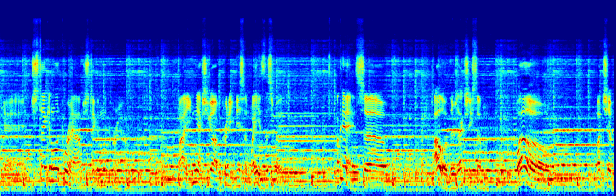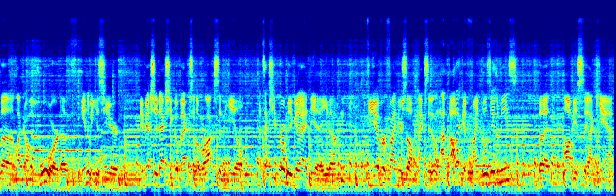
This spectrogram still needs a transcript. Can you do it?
okay, just taking a look around. Just taking a look around. Wow, you can actually go a pretty decent ways this way. Okay, so Oh, there's actually some. Whoa! Much of uh, like a horde of enemies here. Maybe I should actually go back to the rocks and heal. That's actually probably a good idea, you know. if you ever find yourself accidentally, I thought I could fight those enemies, but obviously I can't.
